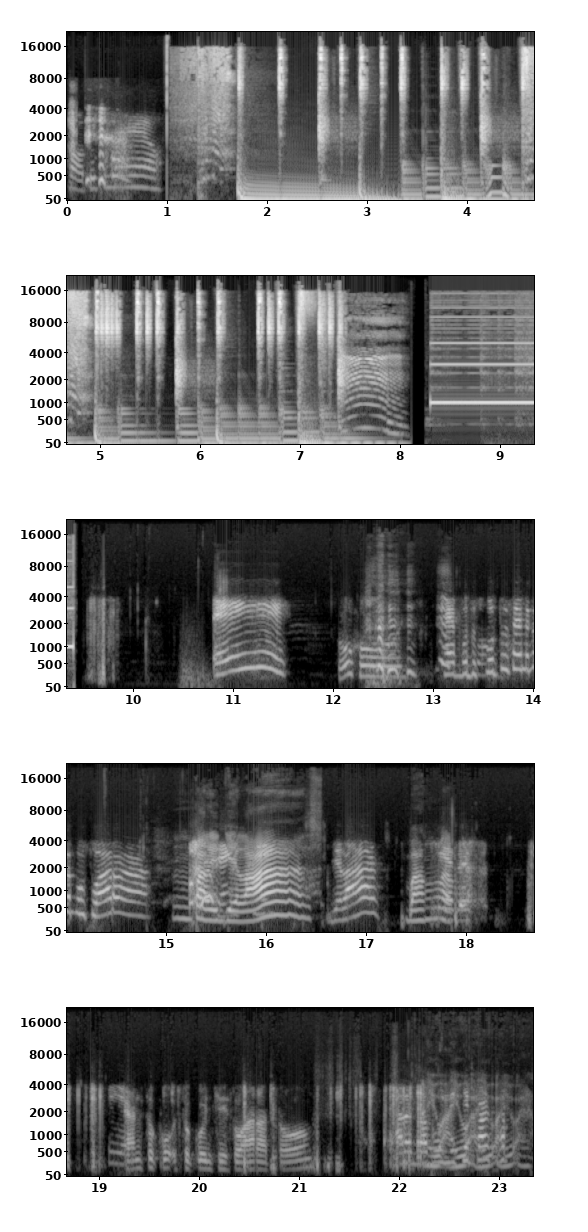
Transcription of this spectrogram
topic now Eh, Kayak putus-putus saya minta putus suara. Hmm, paling jelas. Jelas. Banget. Iya. iya. Kan suku suku kunci suara tuh. Ada ayo, ayo, ayo, ayo, ayo.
